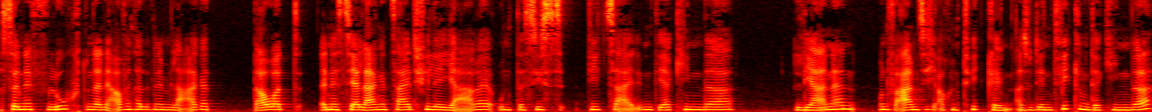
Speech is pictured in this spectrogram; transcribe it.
so eine Flucht und eine Aufenthalt in einem Lager dauert eine sehr lange Zeit, viele Jahre. Und das ist die Zeit, in der Kinder lernen und vor allem sich auch entwickeln. Also die Entwicklung der Kinder,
